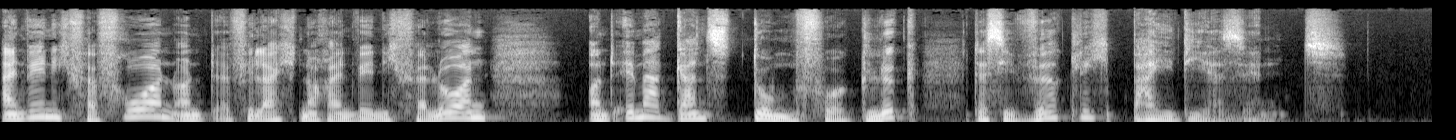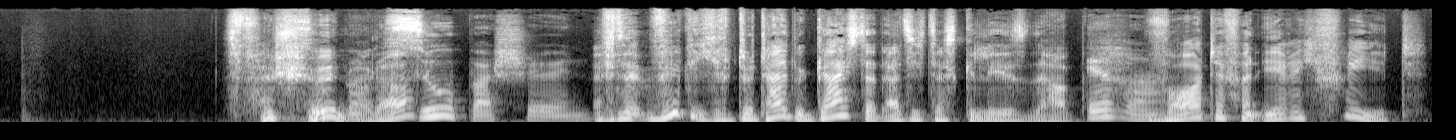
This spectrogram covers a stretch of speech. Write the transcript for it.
ein wenig verfroren und vielleicht noch ein wenig verloren und immer ganz dumm vor Glück, dass sie wirklich bei dir sind. Voll schön, super, oder? Super schön. Wirklich total begeistert, als ich das gelesen habe. Irre. Worte von Erich Fried.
